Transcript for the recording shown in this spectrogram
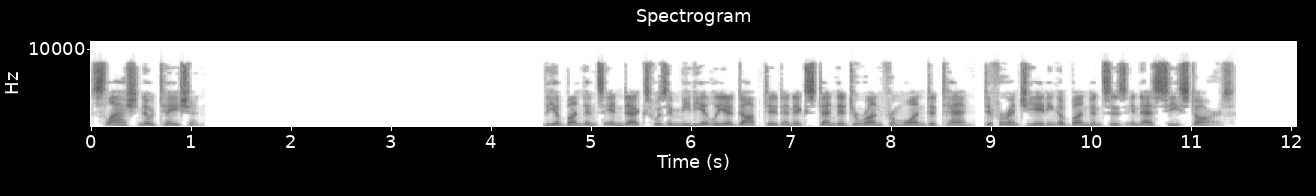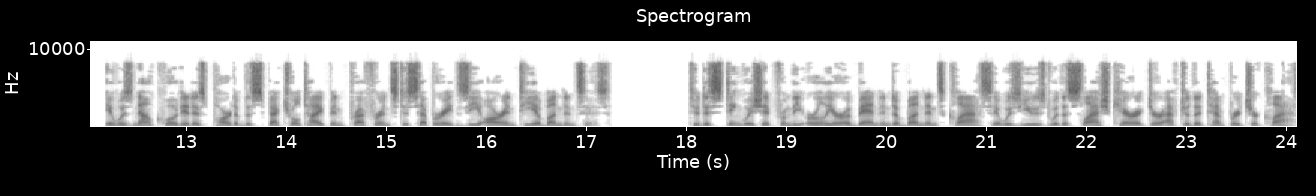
Slash notation The abundance index was immediately adopted and extended to run from 1 to 10, differentiating abundances in SC stars. It was now quoted as part of the spectral type in preference to separate Z R and T abundances. To distinguish it from the earlier abandoned abundance class it was used with a slash character after the temperature class,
